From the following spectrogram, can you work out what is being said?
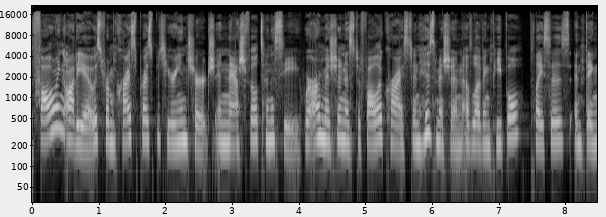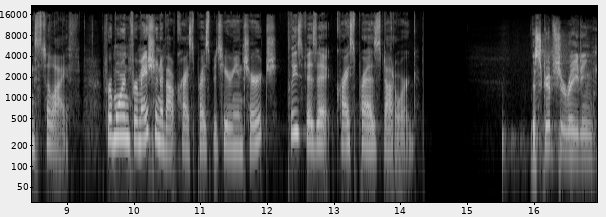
following audio is from Christ Presbyterian Church in Nashville, Tennessee, where our mission is to follow Christ in his mission of loving people, places, and things to life. For more information about Christ Presbyterian Church, please visit christpres.org. The scripture reading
